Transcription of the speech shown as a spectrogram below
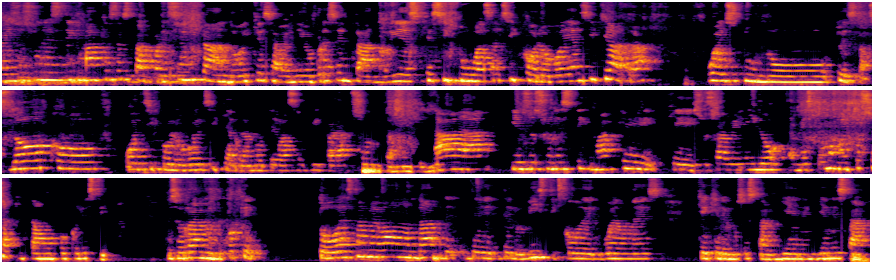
eso es un estigma que se está presentando y que se ha venido presentando y es que si tú vas al psicólogo y al psiquiatra, pues tú no, tú estás loco o el psicólogo o el psiquiatra no te va a servir para absolutamente nada y eso es un estigma que, que eso se ha venido, en este momento se ha quitado un poco el estigma. Eso realmente porque toda esta nueva onda de, de, del holístico, del wellness, que queremos estar bien, en bienestar,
